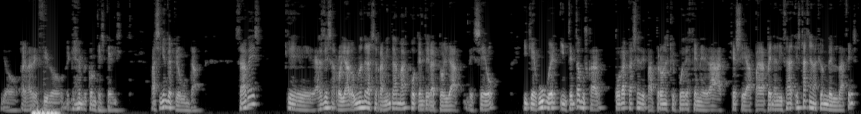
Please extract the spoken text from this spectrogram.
Yo agradecido de que me contestéis. La siguiente pregunta. ¿Sabes que has desarrollado una de las herramientas más potentes de la actualidad de SEO y que Google intenta buscar toda clase de patrones que puede generar GSA para penalizar esta generación de enlaces?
